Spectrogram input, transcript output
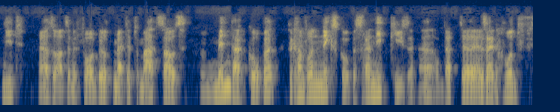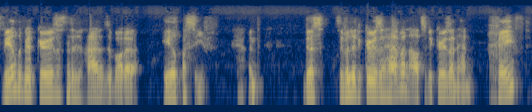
niet, zoals in het voorbeeld met de tomaatsaus, minder kopen. Ze gaan gewoon niks kopen. Ze gaan niet kiezen. Hè, omdat er zijn gewoon veel te veel keuzes en ze, ze worden heel passief. Dus ze willen de keuze hebben. Als je de keuze aan hen geeft,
